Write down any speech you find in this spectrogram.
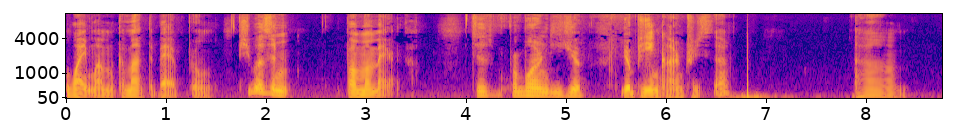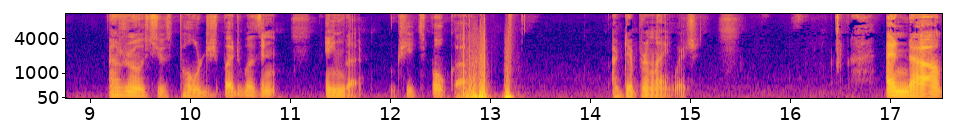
a white woman come out the bathroom. She wasn't from America. Just from one of these Euro- European countries. So, um, I don't know if she was Polish, but it wasn't England. She spoke uh, a different language. And uh,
